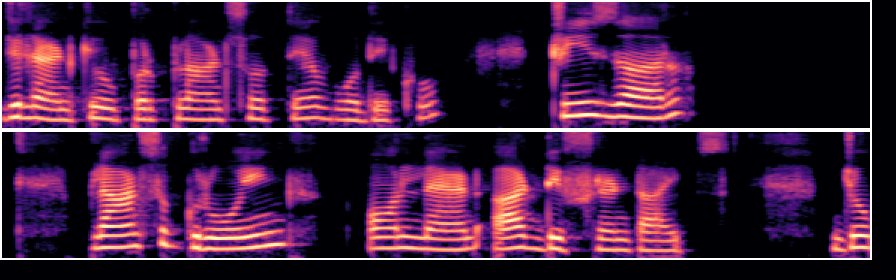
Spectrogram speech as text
जो लैंड के ऊपर प्लांट्स होते हैं, वो देखो। Trees are plants growing on land are different types जो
